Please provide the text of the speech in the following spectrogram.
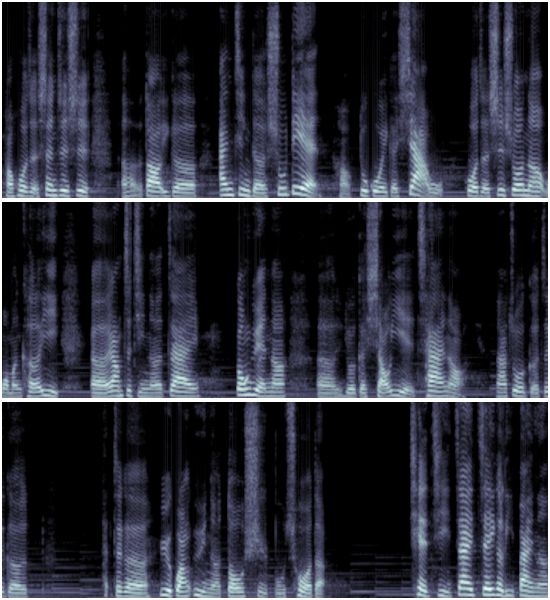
好，或者甚至是呃，到一个安静的书店，好，度过一个下午，或者是说呢，我们可以呃，让自己呢在公园呢，呃，有一个小野餐哦，那做个这个这个日光浴呢，都是不错的。切记，在这个礼拜呢，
